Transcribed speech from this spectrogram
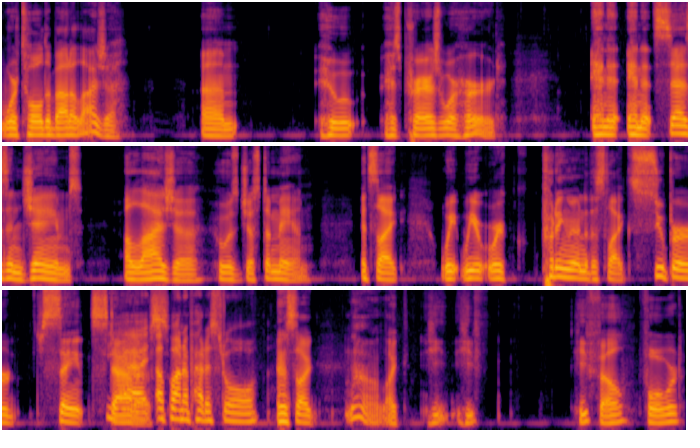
we're told about Elijah, um, who his prayers were heard. And it, and it says in James, Elijah, who was just a man. It's like we, we, we're putting him into this like super saint status. Yeah, up on a pedestal. And it's like, no, like he, he, he fell forward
